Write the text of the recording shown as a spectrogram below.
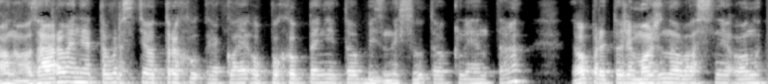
Áno, a zároveň je to o trochu ako aj o pochopení toho biznisu, toho klienta, jo, pretože možno vlastne on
